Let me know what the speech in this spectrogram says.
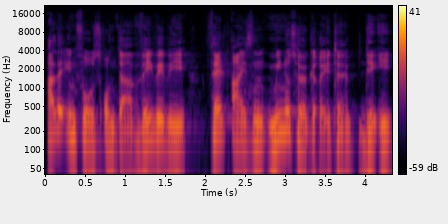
Alle Infos unter www.feldeisen-hörgeräte.de.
